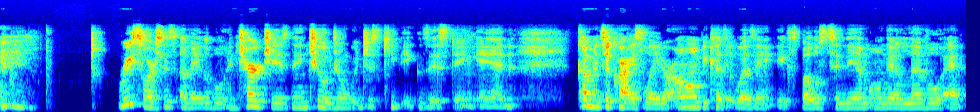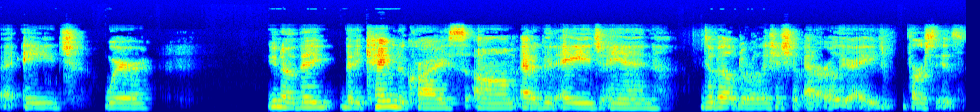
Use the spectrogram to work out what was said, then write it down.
resources available in churches then children would just keep existing and coming to christ later on because it wasn't exposed to them on their level at an age where you know they they came to christ um at a good age and developed a relationship at an earlier age versus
